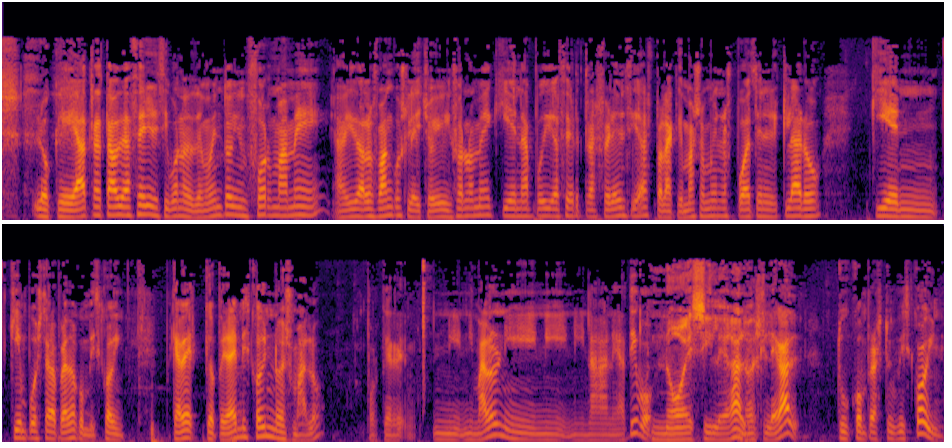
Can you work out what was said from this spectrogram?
Lo que ha tratado de hacer es decir, bueno, de momento infórmame, ha ido a los bancos y le ha dicho, oye, infórmame quién ha podido hacer transferencias para que más o menos pueda tener claro quién, quién puede estar operando con Bitcoin. Que a ver, que operar en Bitcoin no es malo, porque ni, ni malo ni, ni, ni nada negativo. No es ilegal. No es ilegal. Tú compras tu Bitcoin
